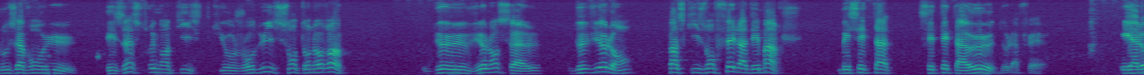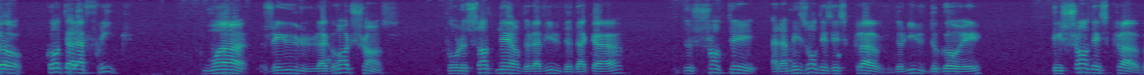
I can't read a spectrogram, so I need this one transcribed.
nous avons eu des instrumentistes qui aujourd'hui sont en Europe, de violoncelle, de violon, parce qu'ils ont fait la démarche, mais c'était à, eux de la faire. Et alors, quant à l'Afrique, moi, j'ai eu la grande chance, pour le centenaire de la ville de Dakar, de chanter à la maison des esclaves de l'île de Gorée des chants d'esclaves,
